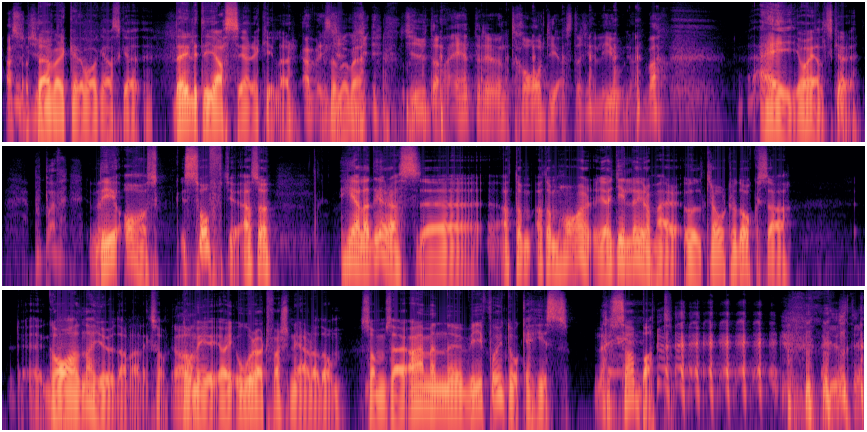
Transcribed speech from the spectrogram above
Alltså, jud- där verkar det vara ganska, där är lite jazzigare killar ja, som är med. ju- Judarna, är inte det den tradigaste religionen? Va? Nej, jag älskar det. Men- Det är ju assoft ju. Alltså, hela deras, eh, att, de, att de har, jag gillar ju de här ultraortodoxa eh, galna judarna liksom. Ja. De är, jag är oerhört fascinerad av dem. Som säger, nej men eh, vi får ju inte åka hiss. Det är sabbat. Ja, Just det.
